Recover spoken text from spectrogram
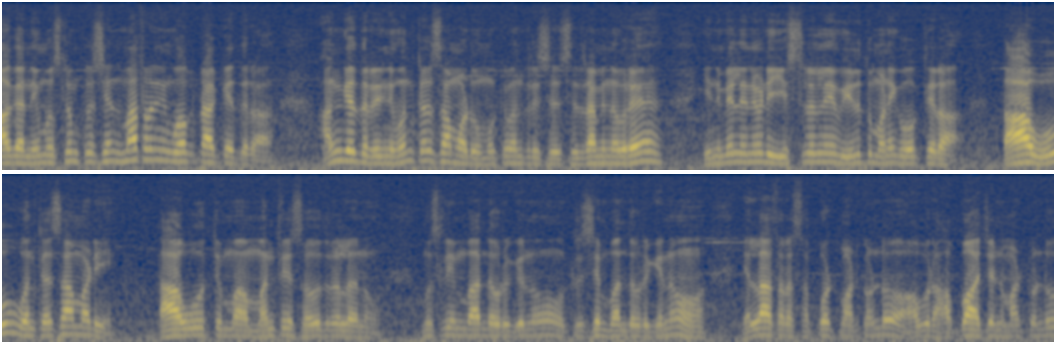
ಆಗ ನೀವು ಮುಸ್ಲಿಂ ಕ್ರಿಶ್ಚಿಯನ್ಸ್ ಮಾತ್ರ ನೀವು ಓಟ್ ಹಾಕಿದ್ದೀರಾ ಹಂಗಿದ್ರೆ ನೀವು ಒಂದು ಕೆಲಸ ಮಾಡು ಮುಖ್ಯಮಂತ್ರಿ ಸಿದ್ದರಾಮಯ್ಯನವರೇ. ಇನ್ಮೇಲೆ ನೋಡಿ ಇಷ್ಟರಲ್ಲಿ ನೀವು ಇಳಿದು ಮನೆಗೆ ಹೋಗ್ತೀರಾ? ತಾವು ಒಂದು ಕೆಲಸ ಮಾಡಿ. ತಾವು ತಮ್ಮ ಮಂತ್ರಿ ಸಹೋದರಲ್ಲನು ಮುಸ್ಲಿಂ ಬಾಂಧವ್ರಿಗೂ ಕ್ರಿಶ್ಚಿಯನ್ ಬಾಂಧವರಿಗೂ ಎಲ್ಲ ಥರ ಸಪೋರ್ಟ್ ಮಾಡಿಕೊಂಡು, ಅವರು ಹಬ್ಬ ಆಚರಣೆ ಮಾಡಿಕೊಂಡು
